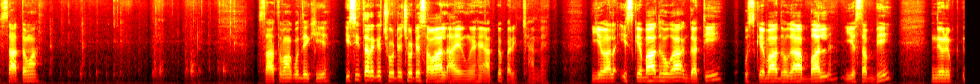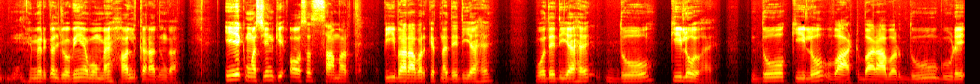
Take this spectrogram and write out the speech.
सातवां। सातवां को देखिए, इसी तरह के छोटे छोटे सवाल आए हुए हैं आपके परीक्षा में। ये वाला, इसके बाद होगा गति उसके बाद होगा बल, ये सब भी न्यूमेरिकल जो भी हैं, वो मैं हल करा दूँगा। एक मशीन की औसत सामर्थ्य पी बराबर कितना दे दिया है? वो दे दिया है दो किलो है। दो किलो वाट बराबर दो गुड़े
